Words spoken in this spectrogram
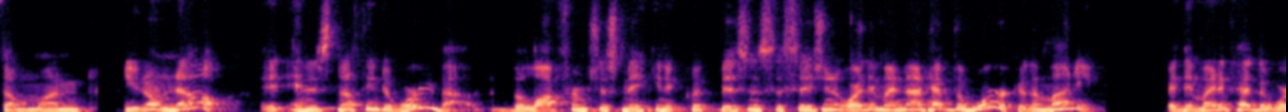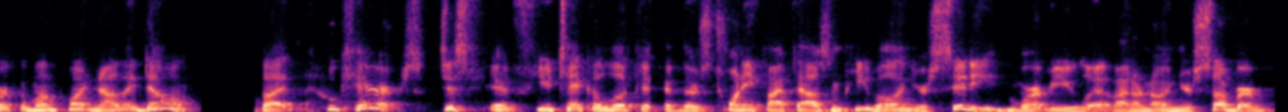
someone you don't know it, and it's nothing to worry about. The law firm's just making a quick business decision, or they might not have the work or the money. And they might have had the work at one point, now they don't. But who cares? Just if you take a look at if there's 25,000 people in your city, wherever you live, I don't know, in your suburb,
